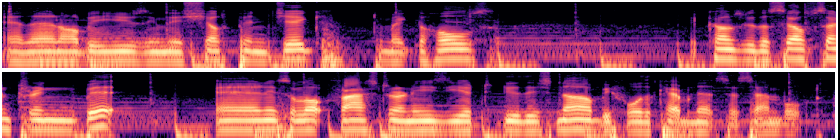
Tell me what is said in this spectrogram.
and then I'll be using this shelf pin jig to make the holes. It comes with a self-centering bit and it's a lot faster and easier to do this now before the cabinet's assembled.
